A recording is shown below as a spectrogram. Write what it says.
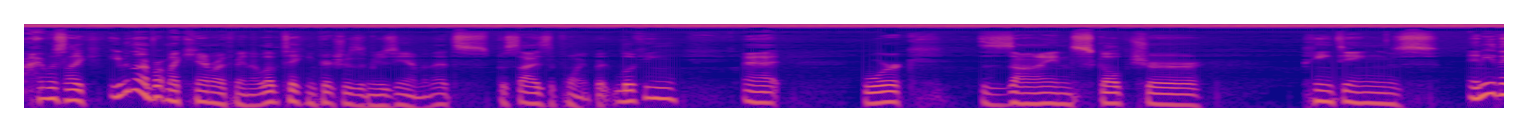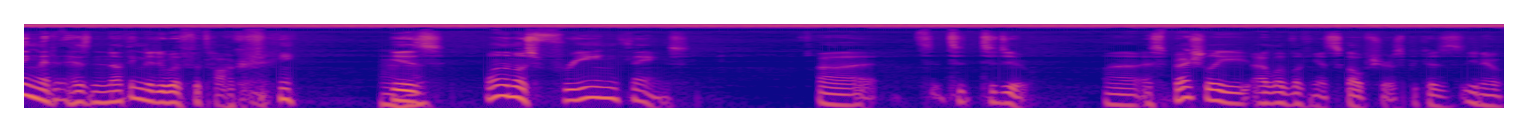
I was like, even though I brought my camera with me and I love taking pictures of the museum, and that's besides the point, but looking at work, design, sculpture, paintings, anything that has nothing to do with photography is one of the most freeing things uh, to, to, to do. Uh, especially, I love looking at sculptures because you know,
